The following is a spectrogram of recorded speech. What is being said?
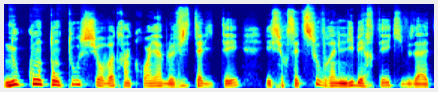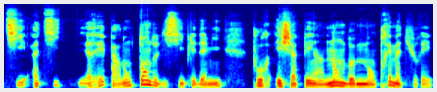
Nous comptons tous sur votre incroyable vitalité et sur cette souveraine liberté qui vous a attiré pardon, tant de disciples et d'amis pour échapper à un embaumement prématuré,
